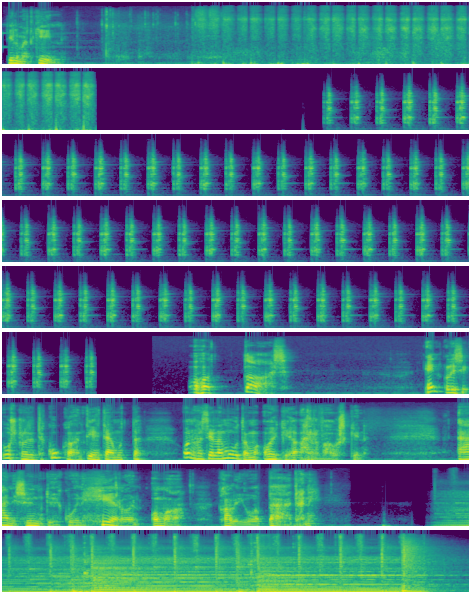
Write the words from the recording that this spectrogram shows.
Silmät kiinni. Oho, taas. En olisi uskonut, että kukaan tietää, mutta onhan siellä muutama oikea arvauskin. Ääni syntyi kuin hieroin omaa kaljua päätäni.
